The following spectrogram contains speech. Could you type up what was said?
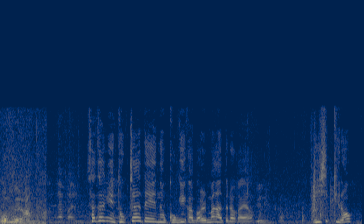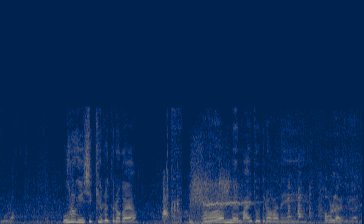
없어요. 사장님 독자대에는 고기가 얼마나 들어가요? 20kg? 우럭 20kg 들어가요? 엄매 많이도 들어가네. 허블락에 들어가지.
